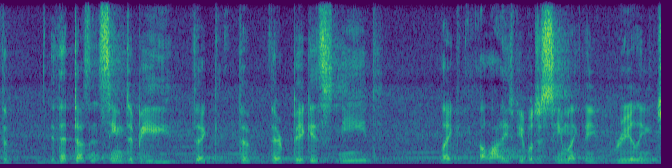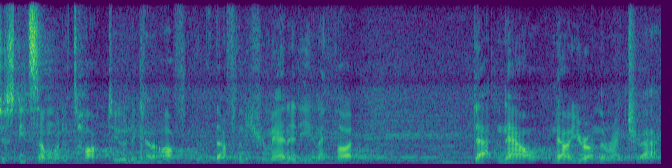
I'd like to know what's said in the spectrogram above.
the, that doesn't seem to be the, the, their biggest need. Like a lot of these people just seem like they really just need someone to talk to and to kind of offer, offer them humanity. And I thought, that now, now you're on the right track.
